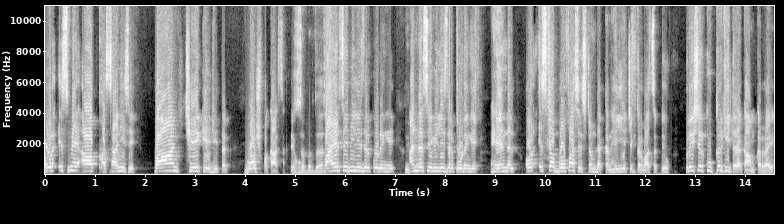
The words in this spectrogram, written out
और इसमें आप आसानी से पाँच छह के तक गोश्त पका सकते हो। ज़बरदस्त। बाहर से भी लेजर कोडिंग है अंदर से भी लेजर कोडिंग है हैंडल और इसका बोफा सिस्टम ढक्कन है ये चेक करवा सकते हो। प्रेशर कुकर की तरह काम कर रहा है।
